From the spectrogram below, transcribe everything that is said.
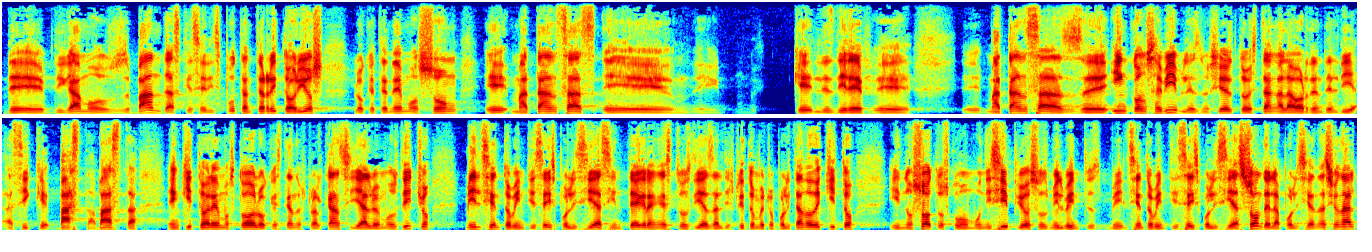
digamos, bandas que se disputan territorios, lo que tenemos son eh, matanzas eh, que les diré, eh, eh, matanzas eh, inconcebibles, ¿no es cierto?, están a la orden del día, así que basta, basta. En Quito haremos todo lo que esté a nuestro alcance, ya lo hemos dicho, 1.126 policías integran estos días al Distrito Metropolitano de Quito y nosotros como municipio, esos 1.126 policías son de la Policía Nacional,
